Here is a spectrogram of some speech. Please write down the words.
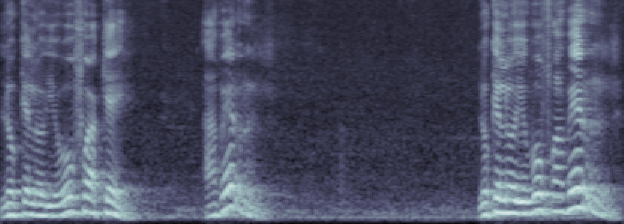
Lo que lo llevó fue a qué? A ver. Lo que lo llevó fue a ver.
